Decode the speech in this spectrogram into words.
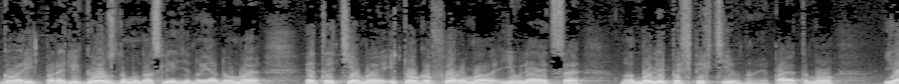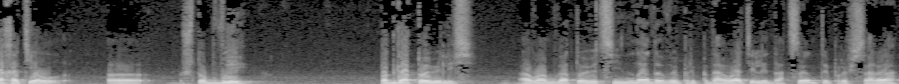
говорить по религиозному наследию, но я думаю, эта тема итогов форума является ну, более перспективными. Поэтому я хотел, э, чтобы вы подготовились, а вам готовиться не надо, вы преподаватели, доценты, профессора,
